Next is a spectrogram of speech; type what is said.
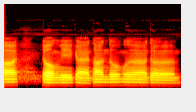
าย จงมีแก่ท่านทุกเมื่อเถิด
